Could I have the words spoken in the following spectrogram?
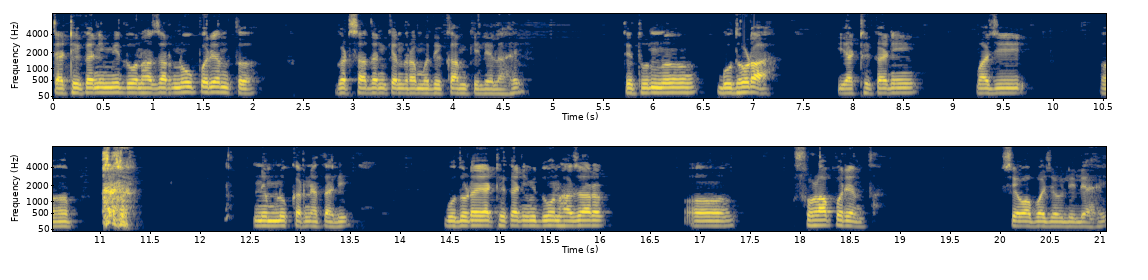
त्या ठिकाणी मी दोन हजार नऊपर्यंत गटसाधन केंद्रामध्ये काम केलेलं आहे. तेथून बुधोडा या ठिकाणी माझी नेमणूक करण्यात आली. बोदोडा या ठिकाणी मी दोन हजार सोळापर्यंत सेवा बजावलेली आहे.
